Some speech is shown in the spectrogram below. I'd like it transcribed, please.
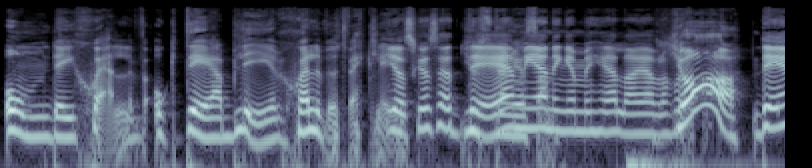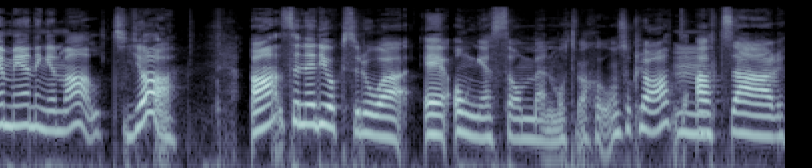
om dig själv och det blir självutveckling. Jag skulle säga att det är meningen med hela jävla skit. Ja! Det är meningen med allt. Ja! Ja, sen är det ju också då eh, ångest som en motivation såklart. Mm. Att så här,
